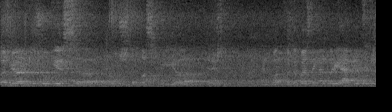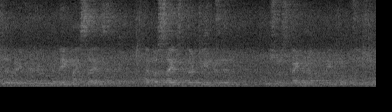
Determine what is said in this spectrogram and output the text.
So I'm here to showcase uh, the first three uh, edition. And one, but the first thing I'm very happy about is that very few people make my size. I'm a size 13 and then Ruosh was kind enough to make more position.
